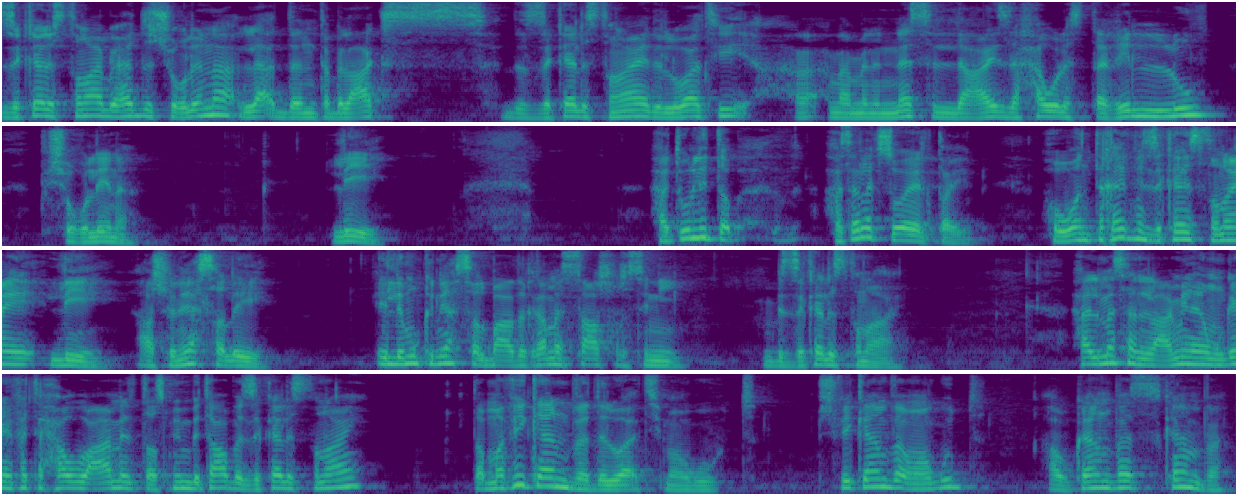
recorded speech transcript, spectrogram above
الذكاء الاصطناعي بيهدد شغلنا. لا ده انت بالعكس ده الذكاء الاصطناعي دلوقتي أنا من الناس اللي عايز احاول استغله في شغلنا. ليه؟ هتقولي طب هسألك سؤال طيب. هو انت خايف من الذكاء الاصطناعي ليه؟ عشان يحصل إيه؟ إيه اللي ممكن يحصل بعد خمس 10 سنين بالذكاء الاصطناعي؟ هل مثلا العميل هيقوم جاي فاتح هو عامل التصميم بتاعه بالذكاء الاصطناعي؟ طب ما في Canva دلوقتي موجود. مش في Canva موجود؟ أو canvas Canva.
